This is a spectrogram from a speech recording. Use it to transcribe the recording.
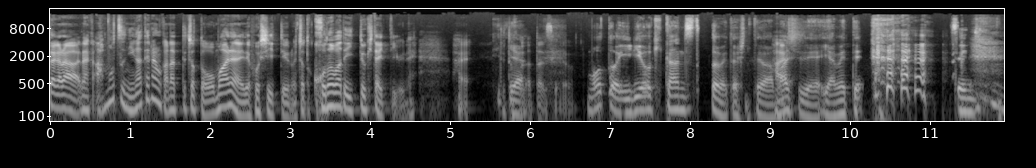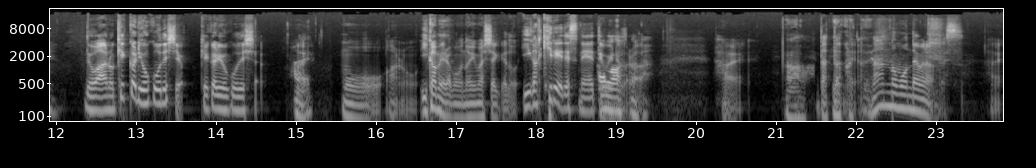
だからなんかあもつ苦手なのかなってちょっと思われないでほしいっていうのをちょっとこの場で言っておきたいっていうね。はい。ってところだったんですけど。元医療機関勤めとしてははい。マジでやめて。先日。でもあの結果良好でしたよ。結果良好でした。はい。もうあの胃カメラも飲みましたけど胃が綺麗ですねって言われたから。はい。ああ、だったんで何の問題もなかったです、はい、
